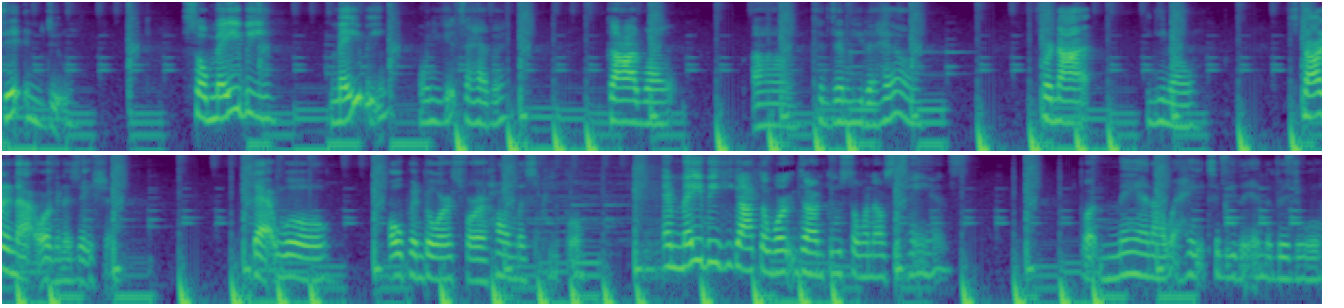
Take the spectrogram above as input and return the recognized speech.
didn't do. So maybe, maybe when you get to heaven, God won't uh, condemn you to hell for not, you know, starting that organization that will open doors for homeless people. And maybe he got the work done through someone else's hands. But man, I would hate to be the individual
